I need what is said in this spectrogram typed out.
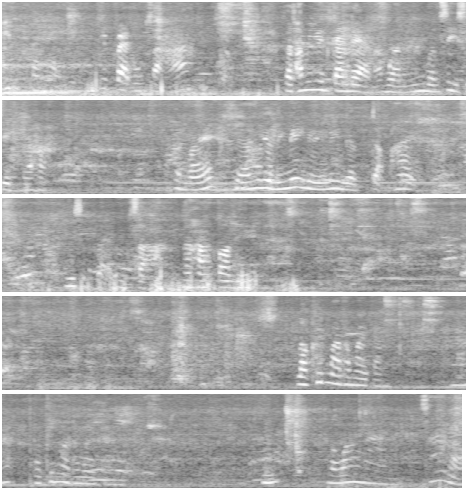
ยี่สิบแปด ยี่แปดองศา แต่ถ้าไม่ยืนกลางแดดนะเหมือนเหมือนสี่สิบนะคะเห็นไหมเดี๋ยวอยู่นิ่งๆอยู่นิ่งๆเดี๋ยวจับให้ยี่สิบแปดองศานะคะ ตอนนี้ เราขึ้นมาทำไมกันนะเราขึ้นมาทำไมกันหึเราว่างงาน ใช่เหรอ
